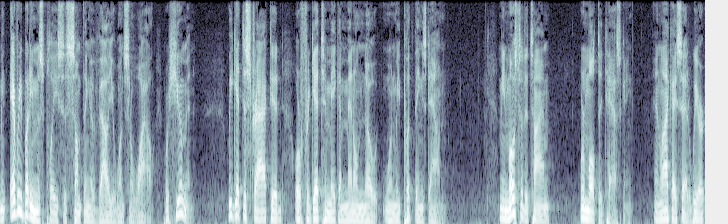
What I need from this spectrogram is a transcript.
I mean, everybody misplaces something of value once in a while. We're human. We get distracted or forget to make a mental note when we put things down. I mean, most of the time, we're multitasking. And like I said, we are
